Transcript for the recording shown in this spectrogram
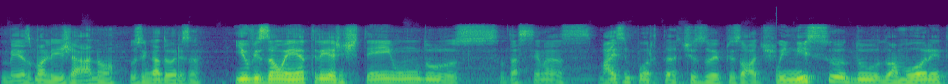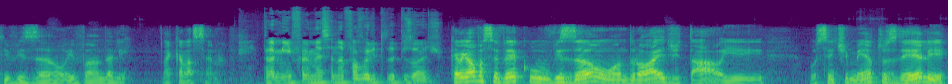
Mesmo ali já no, nos Vingadores, né? E o Visão entra e a gente tem um dos das cenas mais importantes do episódio. O início do, do amor entre Visão e Wanda ali, naquela cena. Pra mim foi a minha cena favorita do episódio. Que é legal você ver com o Visão, o Android e tal, e os sentimentos dele.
